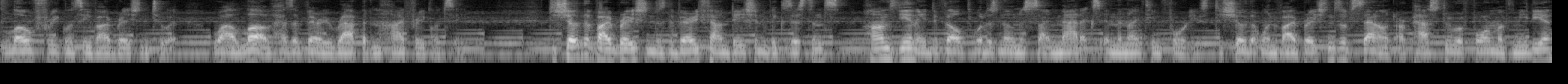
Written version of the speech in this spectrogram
slow frequency vibration to it, while love has a very rapid and high frequency. To show that vibration is the very foundation of existence, Hans Jenny developed what is known as cymatics in the 1940s to show that when vibrations of sound are passed through a form of media,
